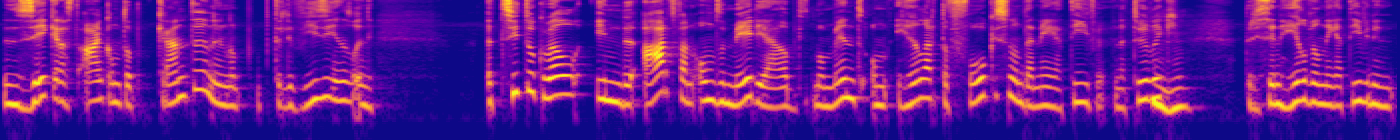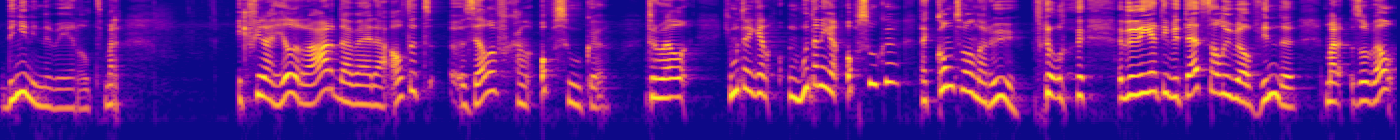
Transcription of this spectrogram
En zeker als het aankomt op kranten en op, op televisie en zo... En het zit ook wel in de aard van onze media op dit moment om heel hard te focussen op dat negatieve. En natuurlijk, mm er zijn heel veel negatieve dingen in de wereld. Maar ik vind het heel raar dat wij dat altijd zelf gaan opzoeken. Terwijl je moet dat, niet gaan, je moet dat niet gaan opzoeken, dat komt wel naar u. De negativiteit zal u wel vinden. Maar zowel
